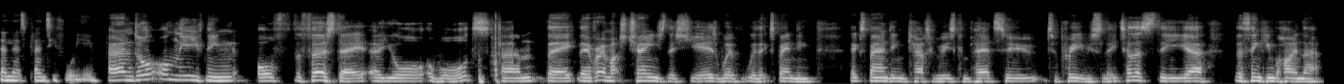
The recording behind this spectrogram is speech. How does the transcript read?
then there's plenty for you. And on the evening of the first day, your awards, um, they they're very much changed this year with with expanding expanding categories compared to to previously. Tell us the uh, the thinking behind that.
